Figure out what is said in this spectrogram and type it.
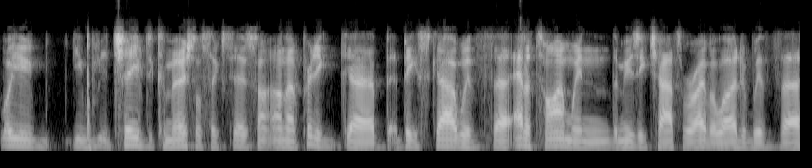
well you you achieved commercial success on, on a pretty uh, big scale with uh, at a time when the music charts were overloaded with uh,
